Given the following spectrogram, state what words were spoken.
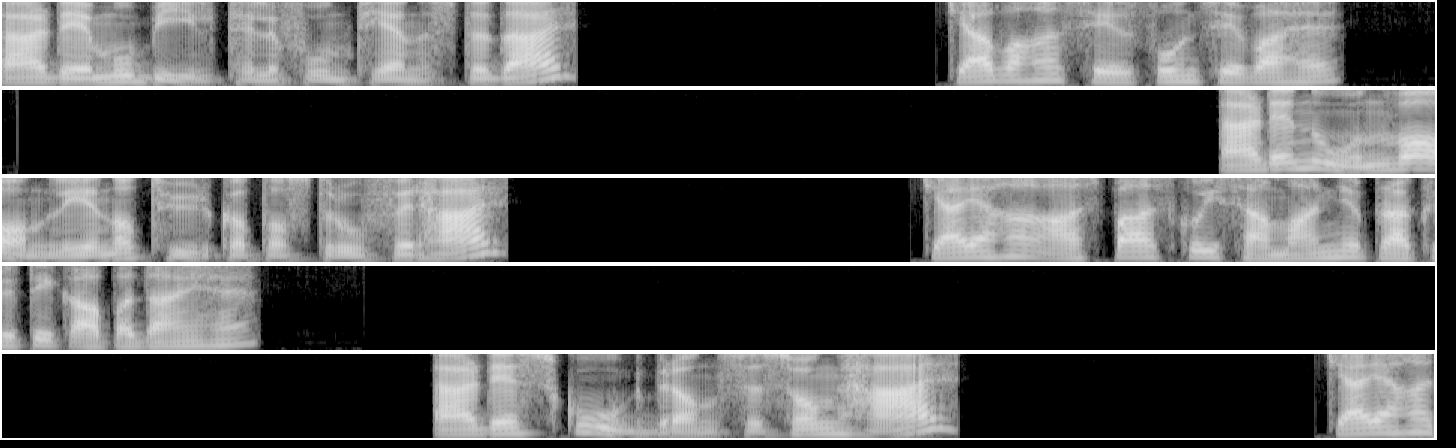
Er det mobiltelefontjeneste der? क्या वहाँ सेलफोन सेवा है Er det noen vanlige naturkatastrofer her? क्या यहाँ आसपास कोई सामान्य प्राकृतिक आपदाएँ हैं Er det skogbrannsesong her? क्या यहाँ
